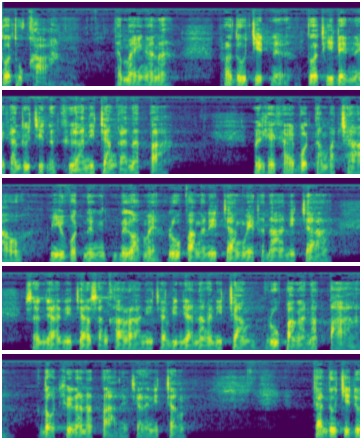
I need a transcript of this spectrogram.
ตัวทุกขาทำไมงั้นอะ เพราะดูจิตเนี่ยตัวที่เด่นในการดูจิตนะคืออนิจจังกับอนัตตา มันคล้าย ๆ บทธรรมวัดเช้า มีอยู่บทหนึ่งนึกออกไหมรูปังอนิจจังเวทนาอนิจจา สัญญานิจจาสังขารานิจจวิญญาณังอนิจจัง รูปังอนัตตา โดดขึ้นอนัตตาเลยจากอนิจจัง การดูจิตดู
